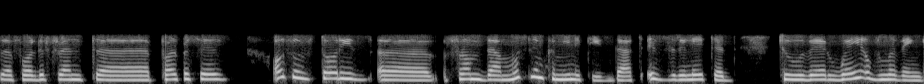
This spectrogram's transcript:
uh, for different uh, purposes. Also, stories uh, from the Muslim communities that is related to their way of living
